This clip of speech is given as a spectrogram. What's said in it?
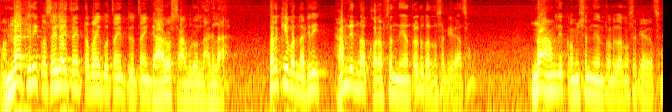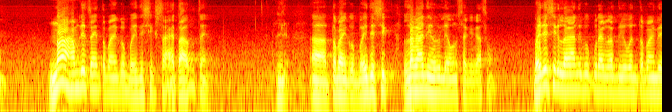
भन्दाखेरि कसैलाई चाहिँ तपाईँको चाहिँ त्यो चाहिँ गाह्रो साँगुरो लाग्ला तर के भन्दाखेरि हामीले न करप्सन नियन्त्रण गर्न सकेका छौँ न हामीले कमिसन नियन्त्रण गर्न सकेका छौँ न हामीले चाहिँ तपाईँको वैदेशिक सहायताहरू चाहिँ तपाईँको वैदेशिक लगानीहरू ल्याउन सकेका छौँ। वैदेशिक लगानीको कुरा गर्ने हो भने तपाईँले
